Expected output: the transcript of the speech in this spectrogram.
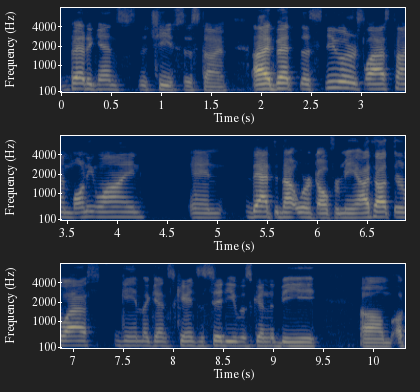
bet against the Chiefs this time. I bet the Steelers last time money line, and that did not work out for me. I thought their last game against Kansas City was going to be um, a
